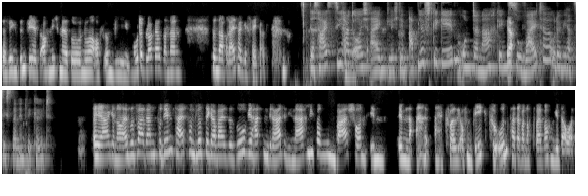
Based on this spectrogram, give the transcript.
deswegen sind wir jetzt auch nicht mehr so nur auf irgendwie Modeblogger, sondern sind da breiter gefächert. Das heißt, sie hat euch eigentlich den Uplift gegeben und danach ging es ja. so weiter oder wie hat sich's dann entwickelt? Ja, genau. Also es war dann zu dem Zeitpunkt lustigerweise so, wir hatten gerade die Nachlieferung, war schon in, im, quasi auf dem Weg zu uns, hat aber noch zwei Wochen gedauert.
